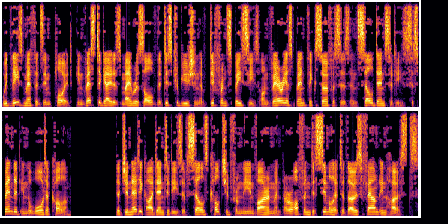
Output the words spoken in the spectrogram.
With these methods employed, investigators may resolve the distribution of different species on various benthic surfaces and cell densities suspended in the water column. The genetic identities of cells cultured from the environment are often dissimilar to those found in hosts.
